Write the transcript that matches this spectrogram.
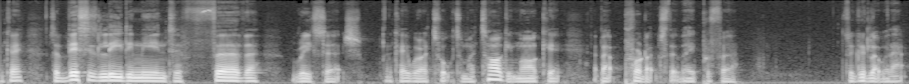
Okay, so this is leading me into further research. Okay, where I talk to my target market about products that they prefer. So good luck with that.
